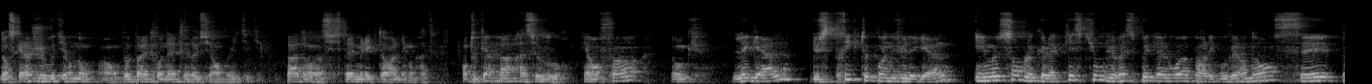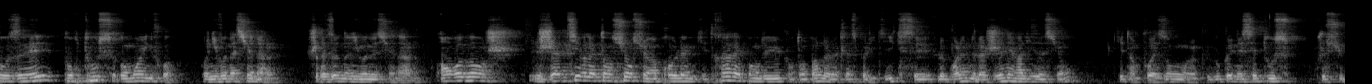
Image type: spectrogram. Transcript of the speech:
Dans ce cas-là, je vais vous dire non. On ne peut pas être honnête et réussir en politique. Pas dans un système électoral démocratique. En tout cas, pas à ce jour. Et enfin, donc, légal, du strict point de vue légal, il me semble que la question du respect de la loi par les gouvernants s'est posée pour tous au moins une fois, au niveau national. Je raisonne au niveau national. En revanche, j'attire l'attention sur un problème qui est très répandu quand on parle de la classe politique, c'est le problème de la généralisation, qui est un poison euh, que vous connaissez tous, je suis,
